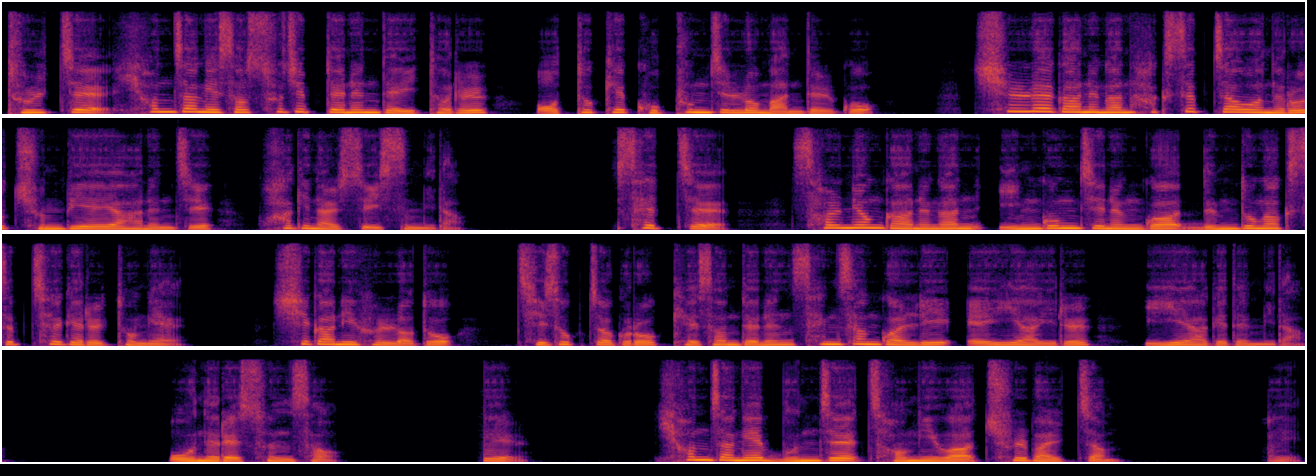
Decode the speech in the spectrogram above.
둘째, 현장에서 수집되는 데이터를 어떻게 고품질로 만들고 신뢰 가능한 학습 자원으로 준비해야 하는지 확인할 수 있습니다. 셋째, 설명 가능한 인공지능과 능동학습 체계를 통해 시간이 흘러도 지속적으로 개선되는 생산관리 AI를 이해하게 됩니다. 오늘의 순서 1. 현장의 문제 정의와 출발점 2.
